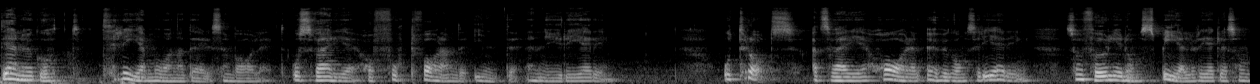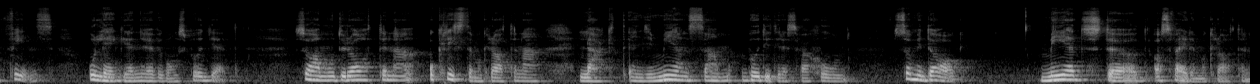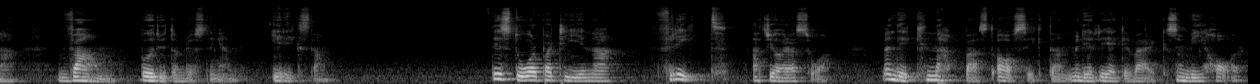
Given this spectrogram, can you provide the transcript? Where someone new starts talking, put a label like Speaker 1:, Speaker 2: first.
Speaker 1: Det har nu gått tre månader sedan valet och Sverige har fortfarande inte en ny regering. Och trots att Sverige har en övergångsregering som följer de spelregler som finns och lägger en övergångsbudget så har Moderaterna och Kristdemokraterna lagt en gemensam budgetreservation som idag, med stöd av Sverigedemokraterna, vann budgetomröstningen i riksdagen. Det står partierna fritt att göra så, men det är knappast avsikten med det regelverk som vi har.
